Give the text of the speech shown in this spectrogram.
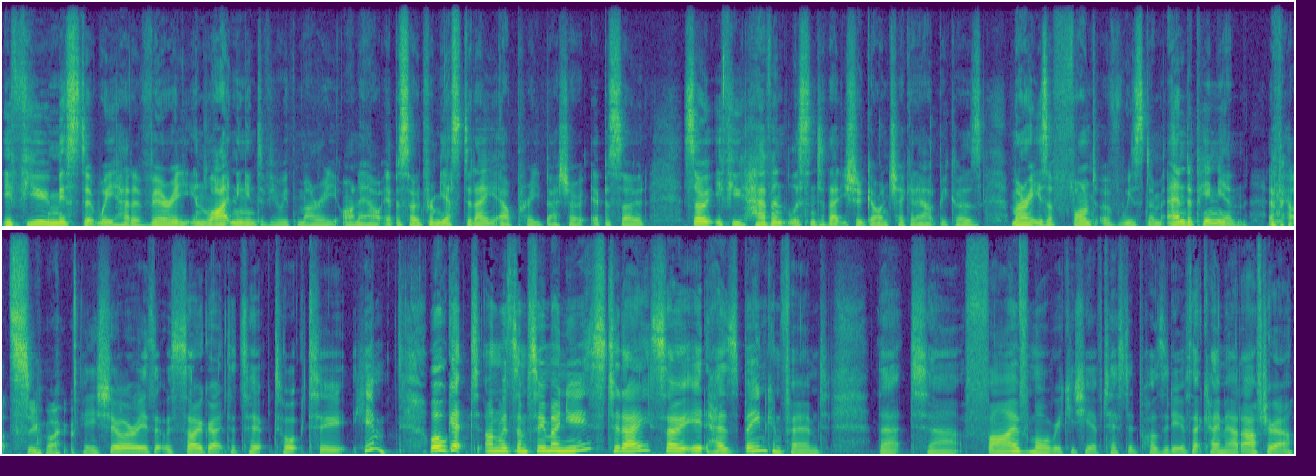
If you missed it, we had a very enlightening interview with Murray on our episode from yesterday, our pre Basho episode. So if you haven't listened to that, you should go and check it out because Murray is a font of wisdom and opinion about sumo. He sure is. It was so great to t- talk to him. Well, we'll get on with some sumo news today. So it has been confirmed that uh, five more rikishi have tested positive. That came out after our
